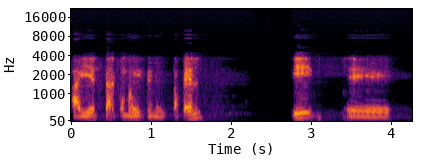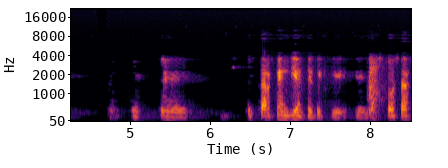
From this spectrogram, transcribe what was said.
ahí está, como dicen, el papel y eh, este, estar pendientes de que eh, las cosas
